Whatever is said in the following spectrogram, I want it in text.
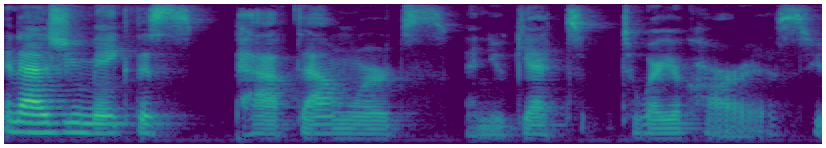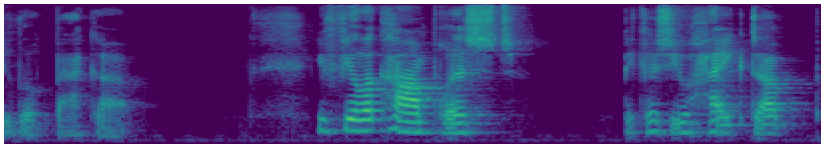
And as you make this path downwards and you get to where your car is, you look back up. You feel accomplished because you hiked up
